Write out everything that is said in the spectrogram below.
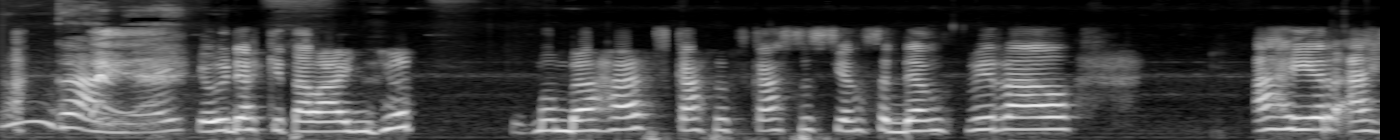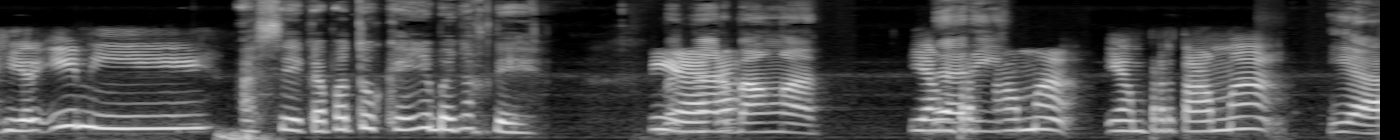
Enggak anjay. Ya udah kita lanjut membahas kasus-kasus yang sedang viral akhir-akhir ini. Asik apa tuh kayaknya banyak deh. Nih Bener ya, banget. yang Dari- pertama, yang pertama Iya.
